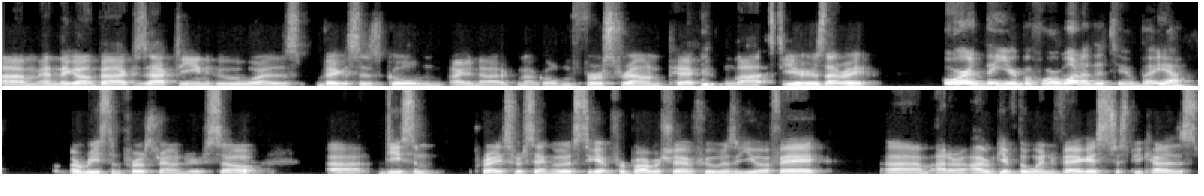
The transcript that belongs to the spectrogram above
Um, and they got back Zach Dean, who was Vegas's golden, I mean, uh, not golden, first round pick last year. Is that right? Or the year before, one of the two, but yeah. A recent first rounder. So, uh, decent price for St. Louis to get for Barbashev, who was a UFA. Um, I don't know. I would give the win Vegas just because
